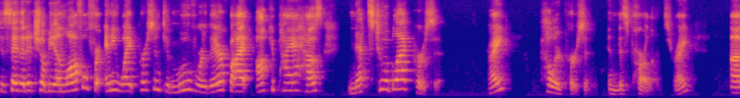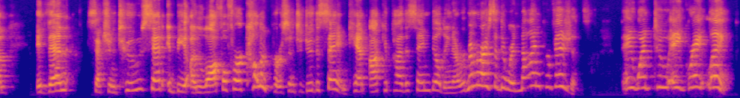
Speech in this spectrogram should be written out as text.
to say that it shall be unlawful for any white person to move or thereby occupy a house next to a black person, right? Colored person in this parlance, right? Um, it then, section two said it'd be unlawful for a colored person to do the same, can't occupy the same building. Now, remember I said there were nine provisions. They went to a great length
